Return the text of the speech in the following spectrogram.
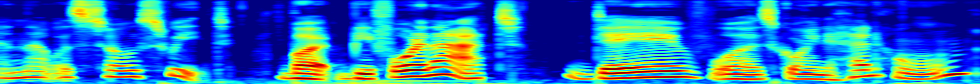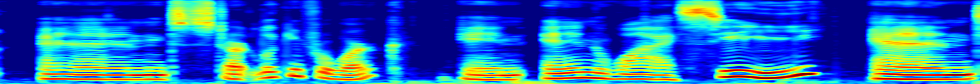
And that was so sweet. But before that, Dave was going to head home and start looking for work in NYC. And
